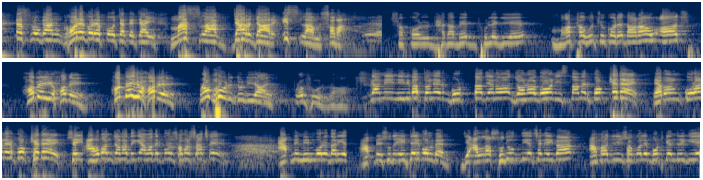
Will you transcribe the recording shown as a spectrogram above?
একটা স্লোগান ঘরে ঘরে পৌঁছাতে চাই, মাসলাক যার যার ইসলাম সবার। সকল ভেদাভেদ ভুলে গিয়ে মাথা উঁচু করে দাঁড়াও আজ। হবেই হবে, হতেই হবে প্রভুর দুনিয়ায়। প্রভুর রাজ। আগামী নির্বাচনের ভোটটা যেন জনগণ ইসলামের পক্ষে দেয় এবং কোরআনের পক্ষে দেয় সেই আহ্বান জানাতে গিয়ে আমাদের কোনো সমস্যা আছে? আপনি মিম্বরে দাঁড়িয়ে আপনি শুধু এটাই বলবেন যে আল্লাহ সুযোগ দিয়েছেন এইবার আমরা যদি সকলে ভোট কেন্দ্রে গিয়ে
